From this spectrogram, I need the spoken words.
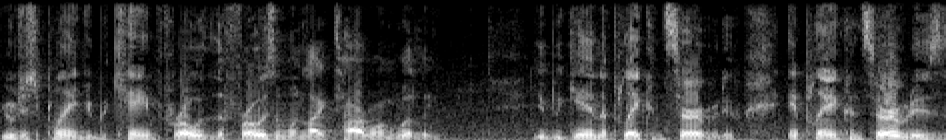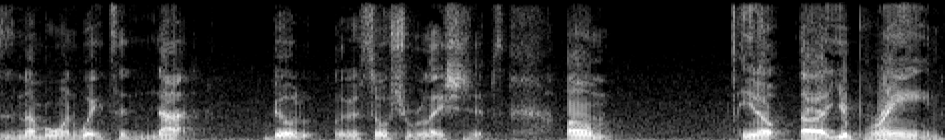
you were just playing. You became frozen, the frozen one like Tyron Woodley. You began to play conservative, and playing conservative is the number one way to not build uh, social relationships. Um, you know, uh, your brain,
